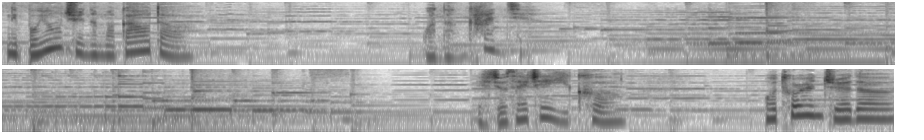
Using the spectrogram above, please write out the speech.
你不用举那么高的，我能看见。也就在这一刻，我突然觉得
